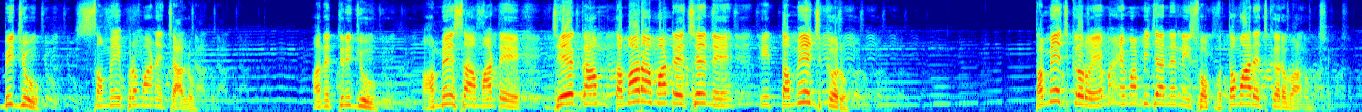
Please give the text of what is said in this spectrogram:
બીજું, સમય પ્રમાણે ચાલો. અને ત્રીજું, હંમેશા માટે જે કામ તમારા માટે છે ને, એ તમે જ કરો. તમે જ કરો, એમાં એમાં બીજાને નહીં સોંપો. તમારે જ કરવાનું છે.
